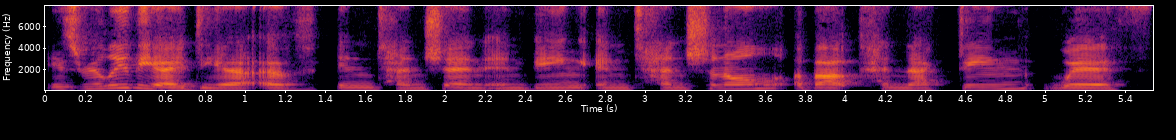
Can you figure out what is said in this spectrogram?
is really the idea of intention and being intentional about connecting with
